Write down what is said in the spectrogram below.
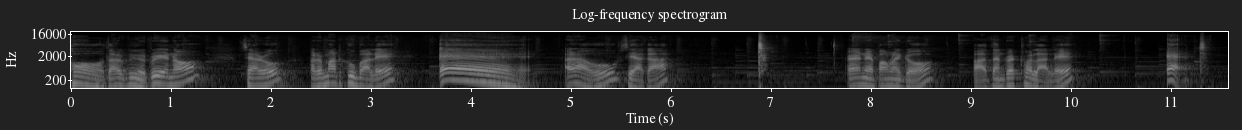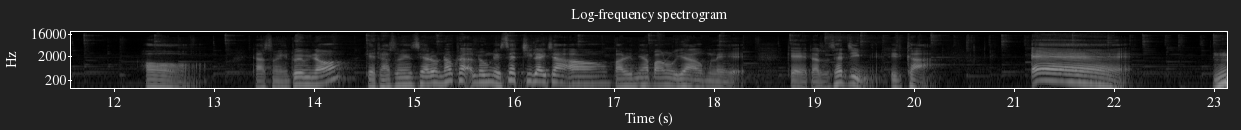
ဟောဒါတို့မျိုးတွေ့ရနော်ဆရာတို့ပထမတစ်ခုပါလဲအဲ အဲ့ဒါကိုဆရာက t အဲ့ဒါနဲ့ပေါင်းလိုက်တော့ဘာအတန်တွက်ထွက်လာလဲ at ဟောဒါဆိုရင်တွေ့ပြီနော်ကဲဒါဆိုရင်ဆရာတို့နောက်ထပ်အလုံးတွေဆက်ကြည့်လိုက်ကြအောင်ဘာတွေများပေါင်းလို့ရအောင်မလဲကဲဒါဆိုဆက်ကြည့်မယ်ဒီတစ်ခါအဲอื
